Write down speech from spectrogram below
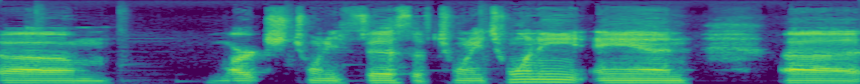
um, March 25th of 2020. And uh,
